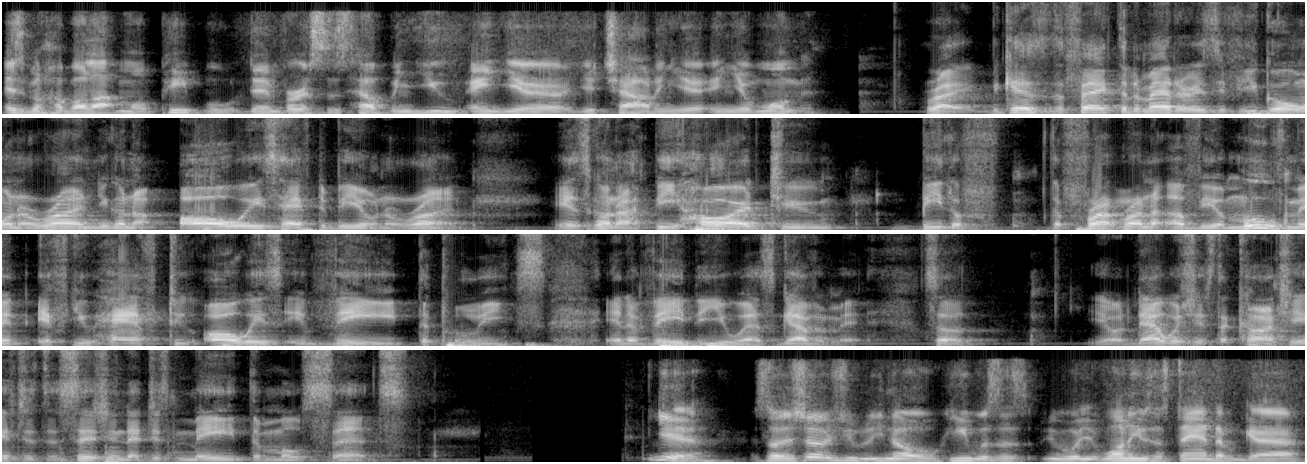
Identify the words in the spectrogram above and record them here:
it's gonna help a lot more people than versus helping you and your your child and your and your woman Right, because the fact of the matter is, if you go on a run, you're going to always have to be on a run. It's going to be hard to be the the front runner of your movement if you have to always evade the police and evade the U.S. government. So, you know, that was just a conscientious decision that just made the most sense. Yeah, so it shows you, you know, he was a one. He was a stand up guy.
